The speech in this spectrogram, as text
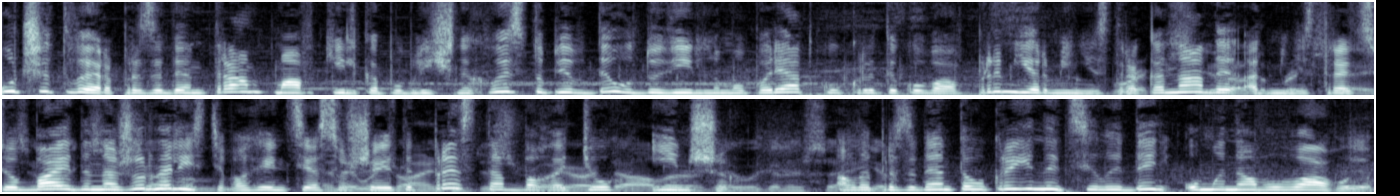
У четвер президент Трамп мав кілька публічних виступів, де у довільному порядку критикував прем'єр-міністра Канади, адміністрацію Байдена, журналістів агенції Associated Press та багатьох інших. Але президента України цілий день оминав увагою.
